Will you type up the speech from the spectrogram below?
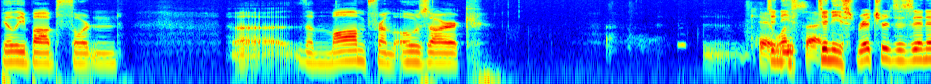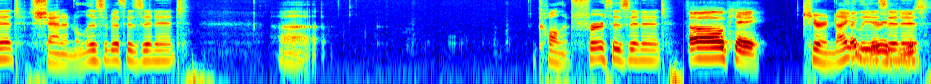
Billy Bob Thornton, uh, the mom from Ozark, Okay, Denise. Denise Richards is in it, Shannon Elizabeth is in it, uh, Colin Firth is in it, Oh, okay. Is that Knightley is Gary in it. Buse-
